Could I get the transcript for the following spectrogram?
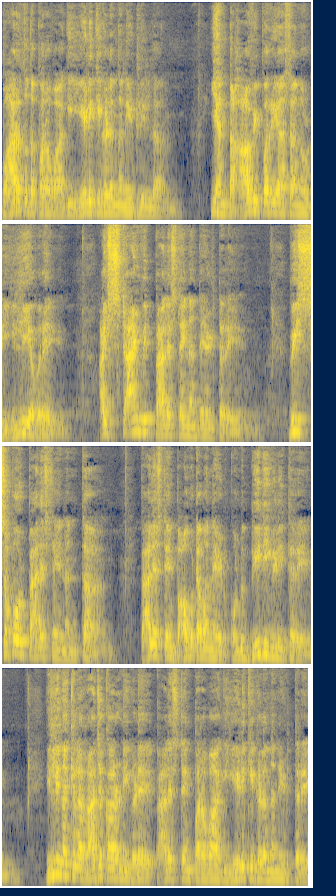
ಭಾರತದ ಪರವಾಗಿ ಹೇಳಿಕೆಗಳನ್ನು ನೀಡಲಿಲ್ಲ. ಎಂತಹ ವಿಪರ್ಯಾಸ ನೋಡಿ ಇಲ್ಲಿಯವರೇ ಐ ಸ್ಟ್ಯಾಂಡ್ ವಿತ್ ಪ್ಯಾಲೆಸ್ಟೈನ್ ಅಂತ ಹೇಳ್ತಾರೆ. ವಿ ಸಪೋರ್ಟ್ ಪ್ಯಾಲೆಸ್ಟೈನ್ ಅಂತ ಪ್ಯಾಲೆಸ್ಟೈನ್ ಬಾವುಟವನ್ನು ಹಿಡ್ಕೊಂಡು ಬೀದಿಗಿಳಿತಾರೆ. ಇಲ್ಲಿನ ಕೆಲ ರಾಜಕಾರಣಿಗಳೇ ಪ್ಯಾಲೆಸ್ಟೈನ್ ಪರವಾಗಿ ಹೇಳಿಕೆಗಳನ್ನು ನೀಡ್ತಾರೆ.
